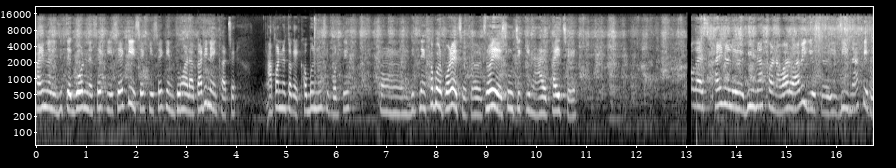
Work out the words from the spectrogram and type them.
ફાઇનલી જીતે ગોળને શેકી શેકી શેકી, શેકીને ધુવાડા કાઢી નાખ્યા છે. આપણને તો કંઈ ખબર નથી પડતી, પણ જીતને ખબર પડે છે કે જોઈએ શું ચીકીને હાલ થાય છે. ફાઇનલી બી નાખવાના વારો આવી ગયો છે એ બી નાખી દે.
